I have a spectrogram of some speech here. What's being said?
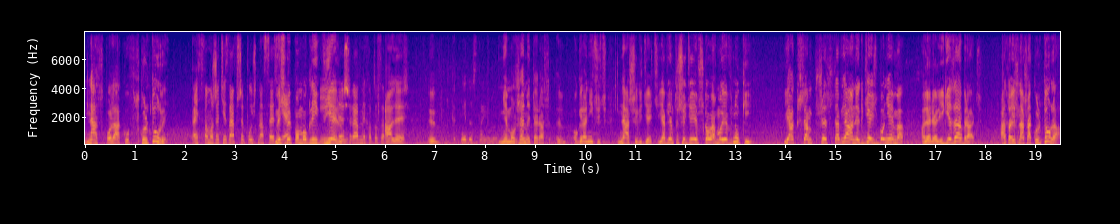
nas, Polaków, z kultury. Państwo możecie zawsze pójść na sesję Myśmy pomogli i wielu, też radnych o to zapytać. ale y, Nie dostajemy. nie możemy teraz y, ograniczyć naszych dzieci. Ja wiem, co się dzieje w szkołach, moje wnuki. Jak sam przestawiane gdzieś, bo nie ma. Ale religię zabrać. A to jest nasza kultura.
